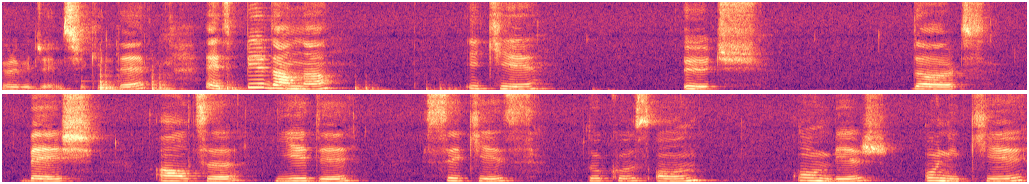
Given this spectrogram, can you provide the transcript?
Görebileceğimiz şekilde. Evet bir damla 2 3 4 5 6 7 8 9 10 11 12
